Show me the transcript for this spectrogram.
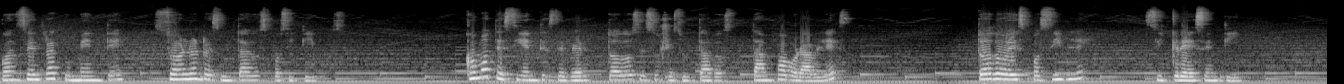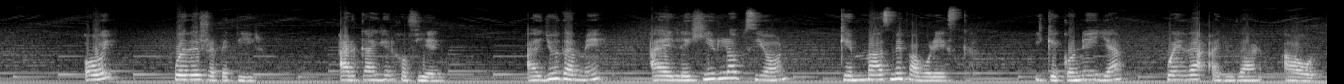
concentra tu mente solo en resultados positivos. ¿Cómo te sientes de ver todos esos resultados tan favorables? Todo es posible si crees en ti. Hoy puedes repetir Arcángel Jofiel, ayúdame a elegir la opción que más me favorezca y que con ella pueda ayudar a otros.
